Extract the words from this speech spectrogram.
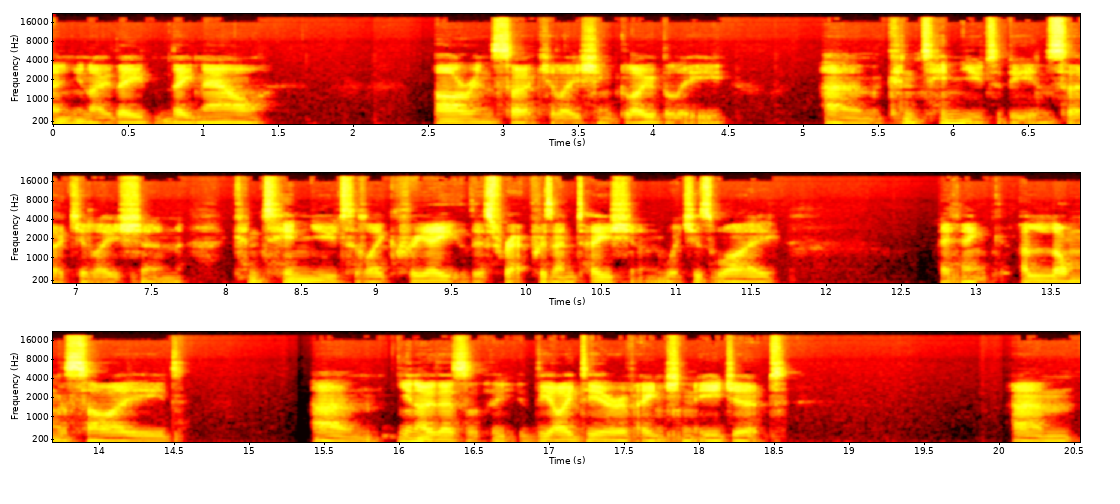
and you know they they now are in circulation globally. Um, continue to be in circulation, continue to like create this representation, which is why I think alongside, um, you know, there's the idea of ancient Egypt um,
